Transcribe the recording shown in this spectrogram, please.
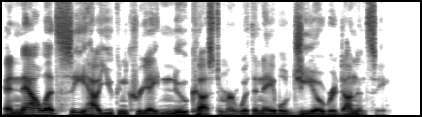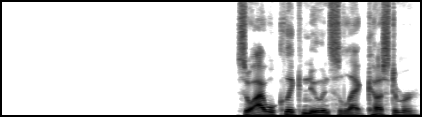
And now let's see how you can create new customer with enabled geo redundancy. So I will click New and select Customer.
